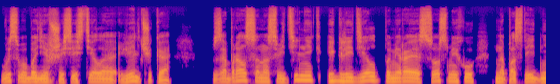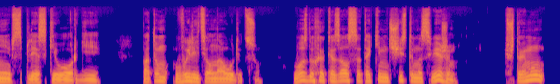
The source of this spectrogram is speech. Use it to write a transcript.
высвободившись из тела Вельчика, забрался на светильник и глядел, помирая со смеху, на последние всплески оргии. Потом вылетел на улицу. Воздух оказался таким чистым и свежим, что ему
